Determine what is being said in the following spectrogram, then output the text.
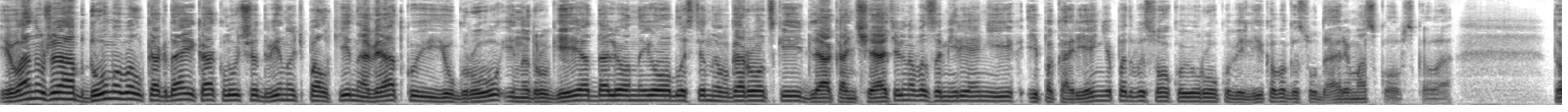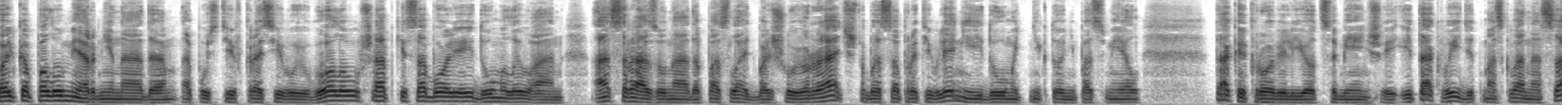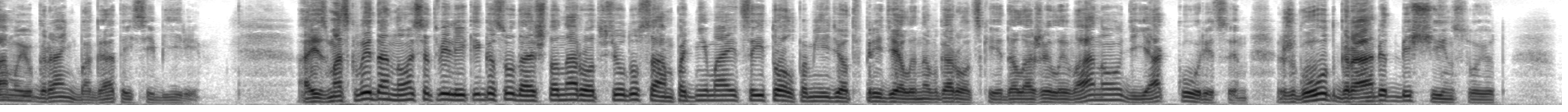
Иван уже обдумывал, когда и как лучше двинуть полки на Вятку и Югру и на другие отдаленные области новгородские для окончательного замирения их и покорения под высокую руку великого государя Московского. Только полумер не надо, опустив красивую голову в шапке собольей, думал Иван, а сразу надо послать большую рать, чтобы о сопротивлении и думать никто не посмел так и крови льется меньше, и так выйдет Москва на самую грань богатой Сибири. А из Москвы доносят великий государь, что народ всюду сам поднимается и толпами идет в пределы новгородские, доложил Ивану дьяк Курицын. Жгут, грабят, бесчинствуют.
